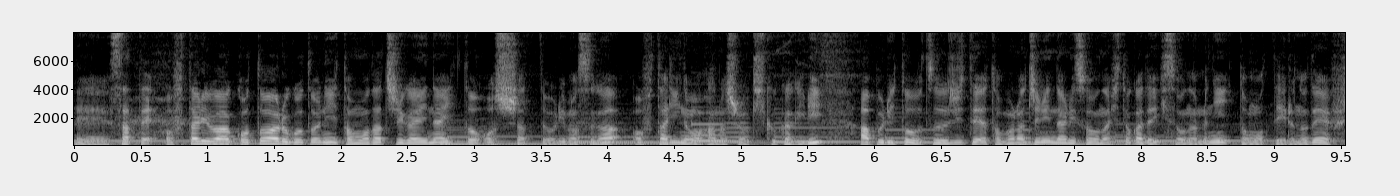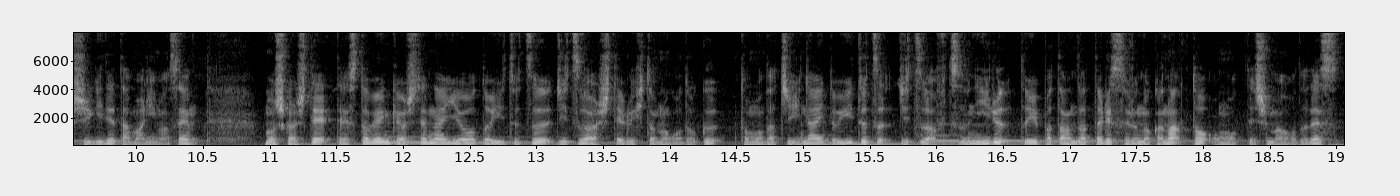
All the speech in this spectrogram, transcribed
えーさてお二人は断るごとに友達がいないとおっしゃっておりますがお二人のお話を聞く限りアプリ等を通じて友達になりそうな人ができそうなのにと思っているので不思議でたまりませんもしかしてテスト勉強してないよと言いつつ実はしてる人のごとく友達いないと言いつつ実は普通にいるというパターンだったりするのかなと思ってしまうほどです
